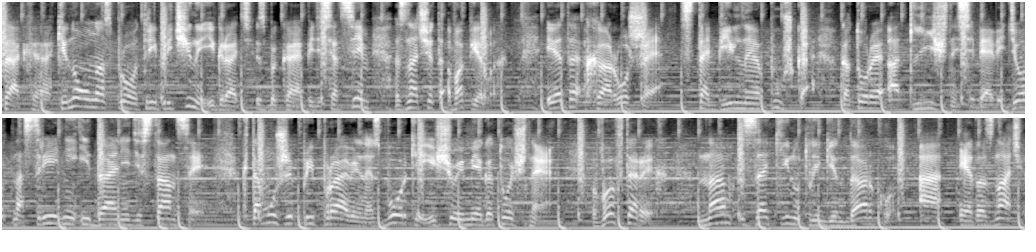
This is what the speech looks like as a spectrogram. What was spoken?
Так, э, кино у нас про три причины играть с БК-57. Значит, во-первых, это хорошая, стабильная пушка, которая отлично себя ведет на средней и дальней дистанции. К тому же при правильной сборке еще и мега точная. Во-вторых, нам закинут легендарку, а это значит,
